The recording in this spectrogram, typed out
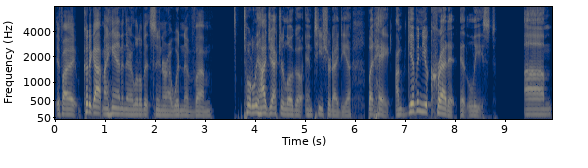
if I could have got my hand in there a little bit sooner, I wouldn't have um, totally hijacked your logo and T-shirt idea. But hey, I'm giving you credit at least. Um,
